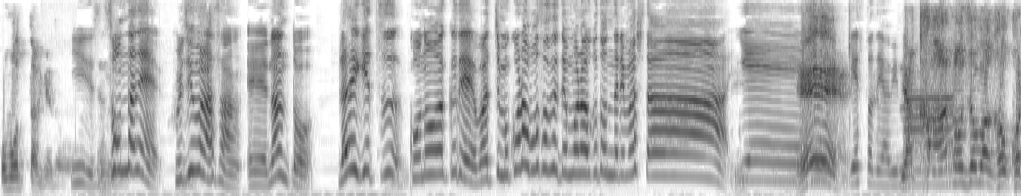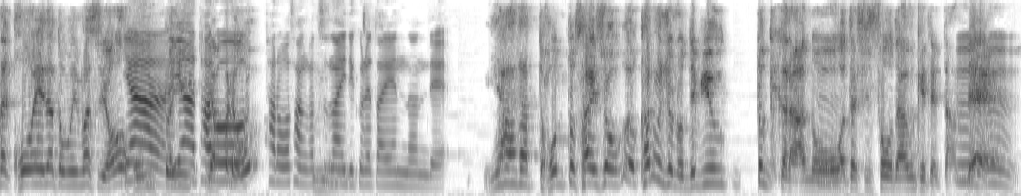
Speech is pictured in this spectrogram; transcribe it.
思ったけど。いいですね。うん。そんなね、藤村さん、えー、なんと、来月、この枠で、わっちもコラボさせてもらうことになりましたイエーイ、ねえゲストで呼びいや、ます。彼女はここれ光栄だと思いますよ。いや本当に。いや、太郎お、太郎さんが繋いでくれた縁なんで。いや、だって本当最初、彼女のデビュー時から、あの、うん私相談受けてたんで、うんうん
